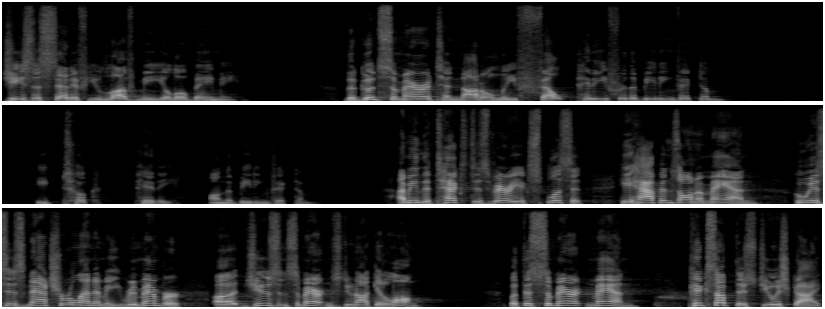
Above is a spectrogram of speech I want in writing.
Jesus said, If you love me, you'll obey me. The Good Samaritan not only felt pity for the beating victim, he took pity on the beating victim. I mean, the text is very explicit. He happens on a man who is his natural enemy. Remember, uh, Jews and Samaritans do not get along. But this Samaritan man picks up this Jewish guy,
